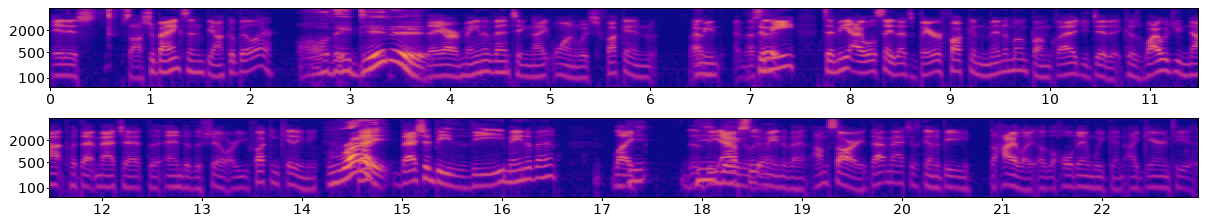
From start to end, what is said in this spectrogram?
it is Sasha Banks and Bianca Belair. Oh, they did it. They are main eventing night one, which fucking. I mean, to it. me, to me, I will say that's bare fucking minimum. But I'm glad you did it because why would you not put that match at the end of the show? Are you fucking kidding me? Right. That, should be the main event, like The- the, the the main absolute event. main event. I'm sorry, that match is going to be the highlight of the whole damn weekend. I guarantee it.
